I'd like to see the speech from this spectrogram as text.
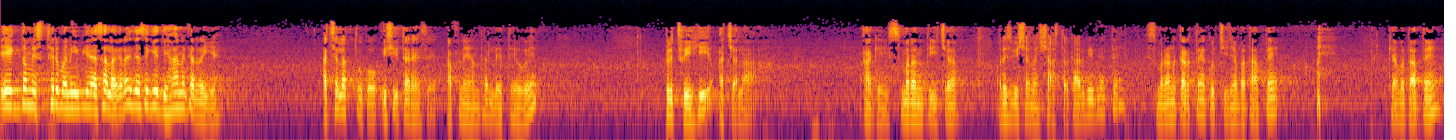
एकदम स्थिर बनी हुई ऐसा लग रहा है जैसे कि ध्यान कर रही है। अचलत्व को इसी तरह से अपने अंदर लेते हुए पृथ्वी ही अचला। आगे स्मरणती च। और इस विषय में शास्त्रकार भी कहते हैं, स्मरण करते हैं, कुछ चीज़ें बताते हैं। क्या बताते हैं?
